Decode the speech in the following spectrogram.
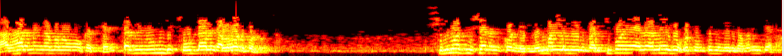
సాధారణంగా మనం ఒక సెంటర్ నుండి చూడడానికి అలవాటు పడుతుంటాం. సినిమా చూశారనుకోండి మిమ్మల్ని మీరు మర్చిపోయారు అనేది ఒకటి ఉంటుంది మీరు గమనించారా?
